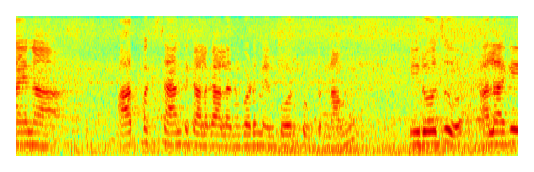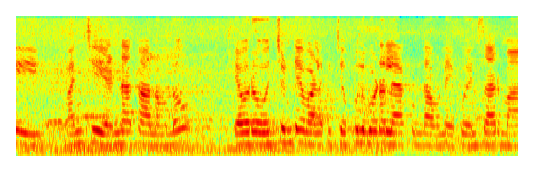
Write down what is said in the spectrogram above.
ఆయన ఆత్మకి శాంతి కలగాలని కూడా మేము కోరుకుంటున్నాము. ఈరోజు అలాగే మంచి ఎండాకాలంలో ఎవరో వచ్చుంటే వాళ్ళకి చెప్పులు కూడా లేకుండా ఉన్నాయి. పోయినసారి మా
